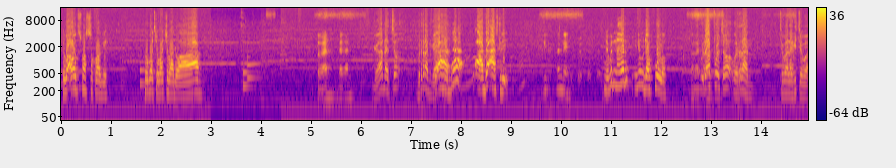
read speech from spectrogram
Coba out masuk lagi. Coba coba coba doang. Tuh kan, ada kan? Gak ada, Cok. Beneran gak, Gak ada. ada. Gak ada asli. Gitu deh. Ya bener, ini udah full loh. Nggak Udah tahu. full, Cok. Beneran. Coba lagi, coba.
